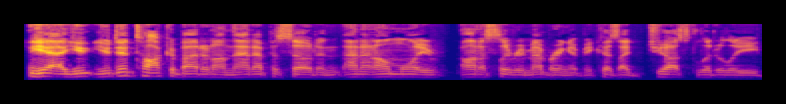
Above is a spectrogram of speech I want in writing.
Yeah, you you did talk about it on that episode, and, and I'm only honestly remembering it because I just literally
